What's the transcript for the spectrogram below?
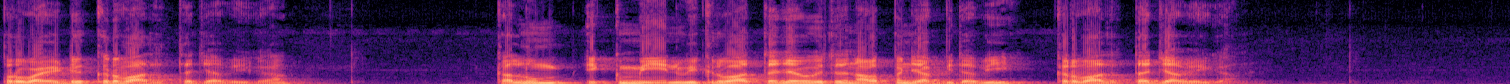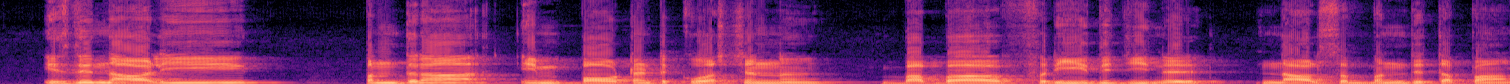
ਪ੍ਰੋਵਾਈਡ ਕਰਵਾ ਦਿੱਤਾ ਜਾਵੇਗਾ। ਕੱਲ ਨੂੰ ਇੱਕ ਮੇਨ ਵੀ ਕਰਵਾ ਦਿੱਤਾ ਜਾਵੇਗਾ ਤੇ ਨਾਲ ਪੰਜਾਬੀ ਦਾ ਵੀ ਕਰਵਾ ਦਿੱਤਾ ਜਾਵੇਗਾ। ਇਸ ਦੇ ਨਾਲ ਹੀ 15 ਇੰਪੋਰਟੈਂਟ ਕੁਐਸਚਨ ਬਾਬਾ ਫਰੀਦ ਜੀ ਨੇ ਨਾਲ ਸੰਬੰਧਿਤ ਆਪਾਂ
